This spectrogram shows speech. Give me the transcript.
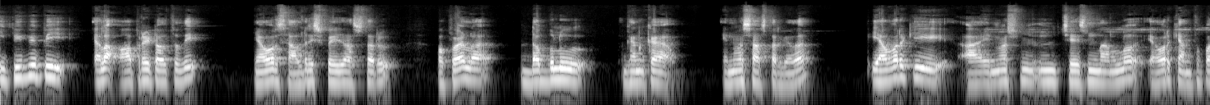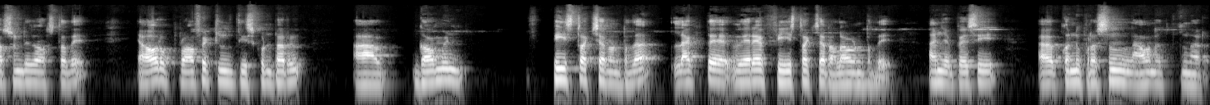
ఈ పీపీపీ ఎలా ఆపరేట్ అవుతుంది? ఎవరు శాలరీస్ పే చేస్తారు? ఒకవేళ డబ్బులు గనక ఇన్వెస్ట్ చేస్తారు కదా ఎవరికి ఆ ఇన్వెస్ట్మెంట్ చేసిన దానిలో ఎవరికి ఎంత పర్సంటేజ్ వస్తుంది? ఎవరు ప్రాఫిట్లు తీసుకుంటారు? ఆ గవర్నమెంట్ ఫీ స్ట్రక్చర్ ఉంటుందా? లేకపోతే వేరే ఫీ స్ట్రక్చర్ అలా ఉంటుంది? అని చెప్పేసి కొన్ని ప్రశ్నలు లేవనెత్తుతున్నారు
